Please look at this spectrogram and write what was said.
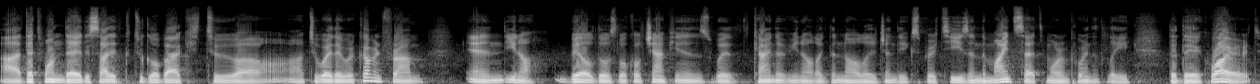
uh, that one day decided to go back to uh, uh, to where they were coming from, and you know build those local champions with kind of you know like the knowledge and the expertise and the mindset, more importantly, that they acquired.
